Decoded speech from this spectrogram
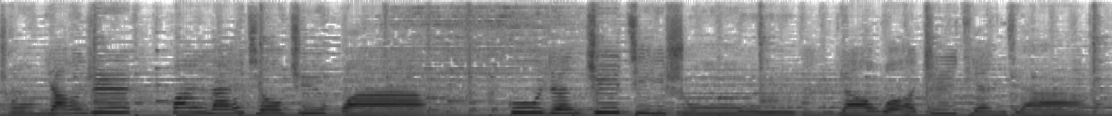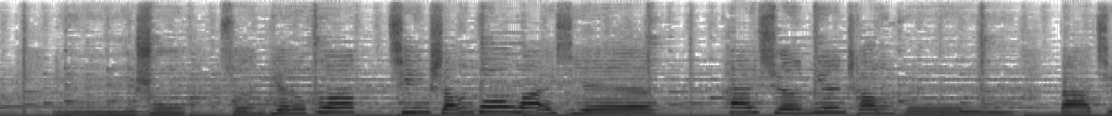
重阳日，还来就菊花。故人具鸡黍，邀我至田家。绿树村边合，青山郭外斜。酒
